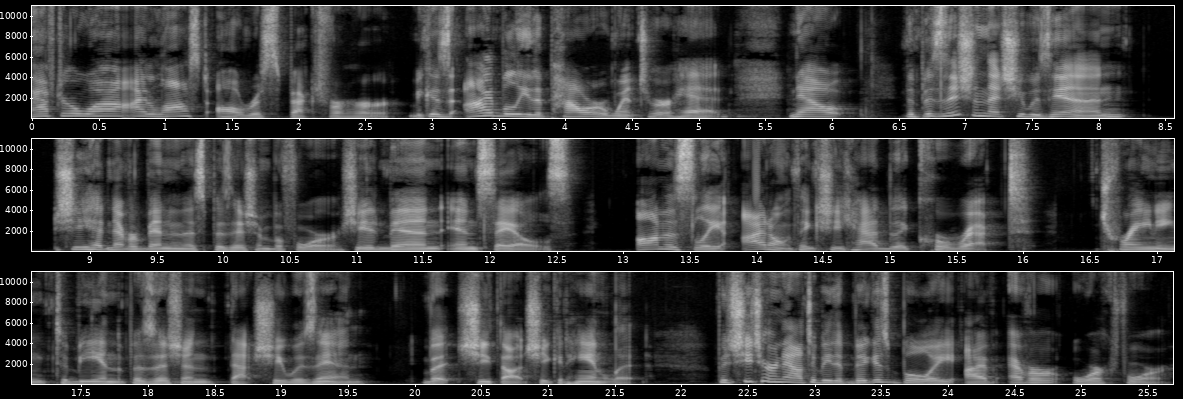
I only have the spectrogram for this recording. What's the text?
after a while, I lost all respect for her because I believe the power went to her head. Now, the position that she was in, she had never been in this position before. She had been in sales. Honestly, I don't think she had the correct training to be in the position that she was in, but she thought she could handle it. But she turned out to be the biggest bully I've ever worked for.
